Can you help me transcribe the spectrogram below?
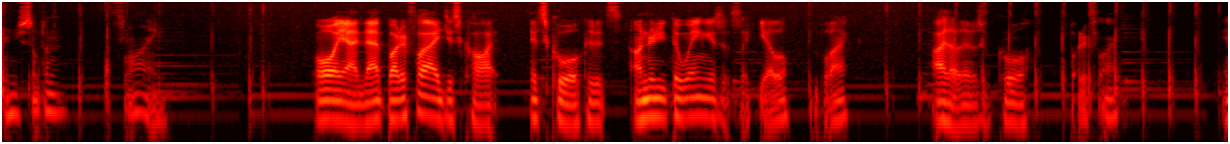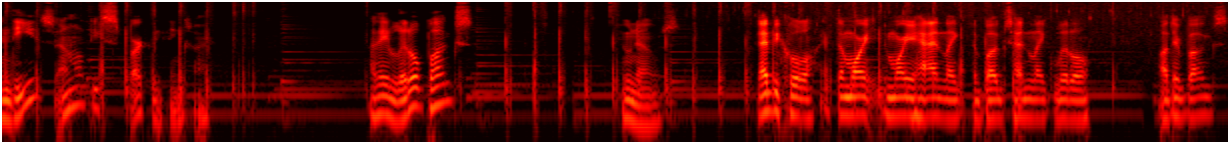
And there's something flying. Oh yeah, that butterfly I just caught. It's cool because it's underneath the wing is it's like yellow and black. I thought that was a cool butterfly. And these? I don't know what these sparkly things are. Are they little bugs? Who knows? That'd be cool if the more the more you had like the bugs had like little other bugs.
